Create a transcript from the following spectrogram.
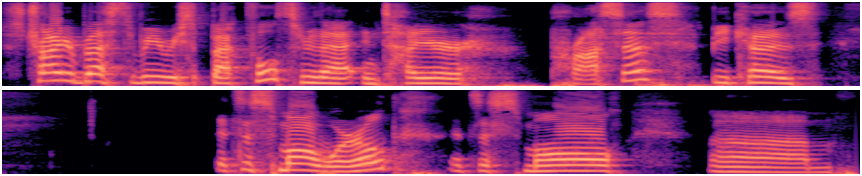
just try your best to be respectful through that entire process because it's a small world. It's a small, um,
